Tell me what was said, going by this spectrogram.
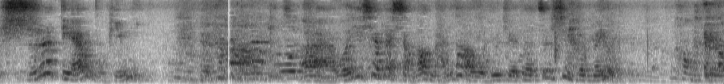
十点五平米。哎，我一现在想到南大，我就觉得真是一个没有。筒子楼，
